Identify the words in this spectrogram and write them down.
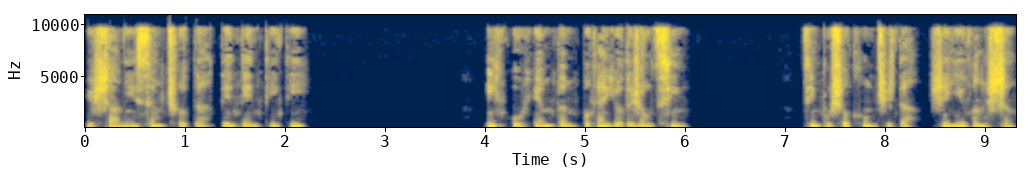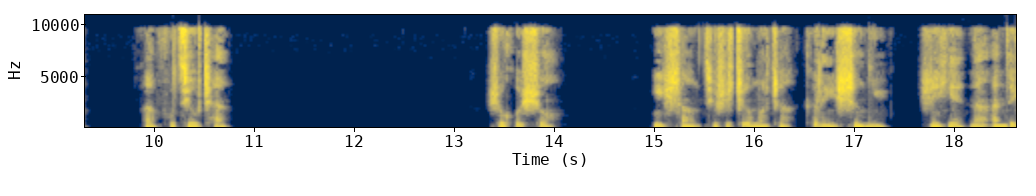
与少年相处的点点滴滴，一股原本不该有的柔情，竟不受控制的日益旺盛，反复纠缠。如果说，以上就是折磨着可怜圣女日夜难安的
